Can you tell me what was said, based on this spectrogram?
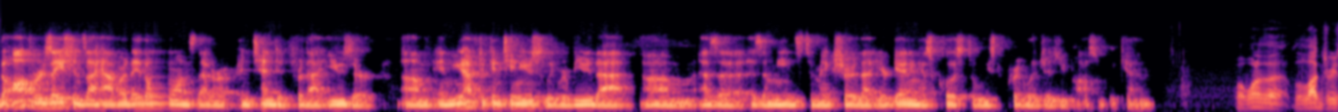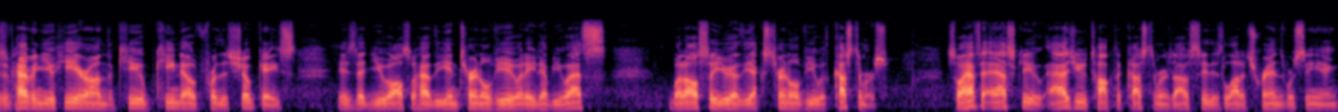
the authorizations I have, are they the ones that are intended for that user? Um, and you have to continuously review that um, as, a, as a means to make sure that you're getting as close to least privilege as you possibly can. Well, one of the, the luxuries of having you here on the Cube keynote for this showcase is that you also have the internal view at AWS, but also you have the external view with customers. So I have to ask you, as you talk to customers, obviously there's a lot of trends we're seeing,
